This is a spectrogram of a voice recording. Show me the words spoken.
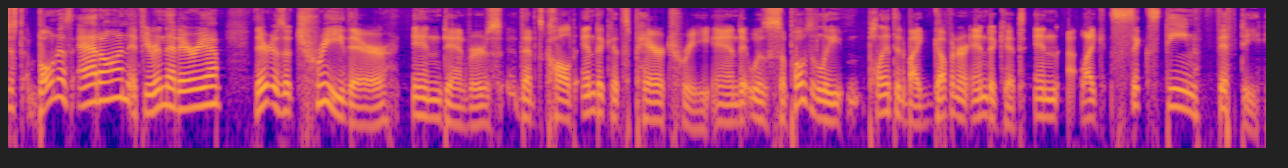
just bonus add-on if you're in that area there is a tree there in danvers that's called endicott's pear tree and it was supposedly planted by governor endicott in uh, like 1650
